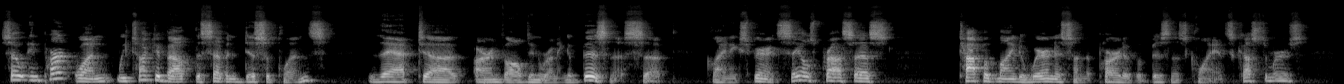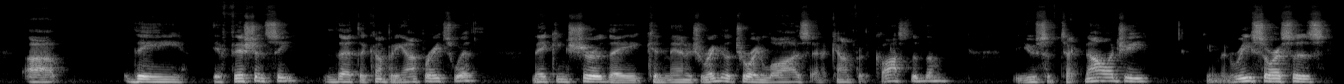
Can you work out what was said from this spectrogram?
So, in part one, we talked about the seven disciplines that uh, are involved in running a business uh, client experience, sales process, top of mind awareness on the part of a business client's customers, uh, the efficiency that the company operates with, making sure they can manage regulatory laws and account for the cost of them, the use of technology, human resources,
